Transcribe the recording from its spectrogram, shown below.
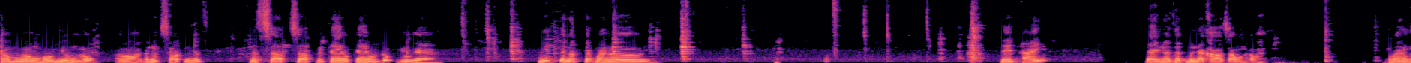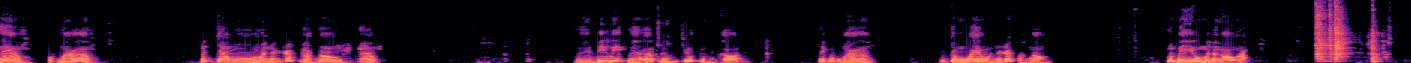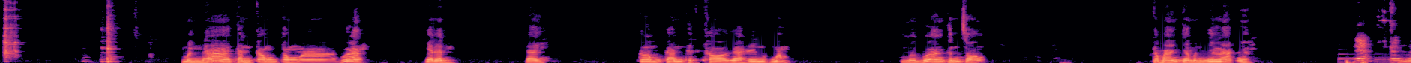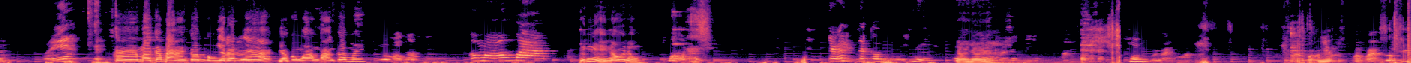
Thơm ngon bổ dưỡng luôn. Đó, cái nước sốt này nó nó sệt sệt nó kẹo kẹo rút vô gà. Nhức cái nách các bạn ơi. Để thấy đây là thịt mình đã kho xong rồi các bạn. Các bạn thấy không? Cục mỡ không? Nó trong mà nó rất là ngon thấy không? Này, bí quyết là ướp đường trước rồi mình kho này thấy cục mỡ không? Nó trong queo mà nó rất là ngon nó bèo mà nó ngon lắm. Mình đã thành công trong à, bữa ăn gia đình. Đây, cơm canh, thịt kho, gà ri, nước mắm. Mà bữa ăn thịnh soạn. Các bạn chờ mình giây lát nha. À mời các bạn ăn cơm cùng gia đình nha. Giờ con mời ông bạn cơm đi. Con ngon bà? Đứng vậy nói đâu. Rồi rồi dạ. Bạn cơm đi.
